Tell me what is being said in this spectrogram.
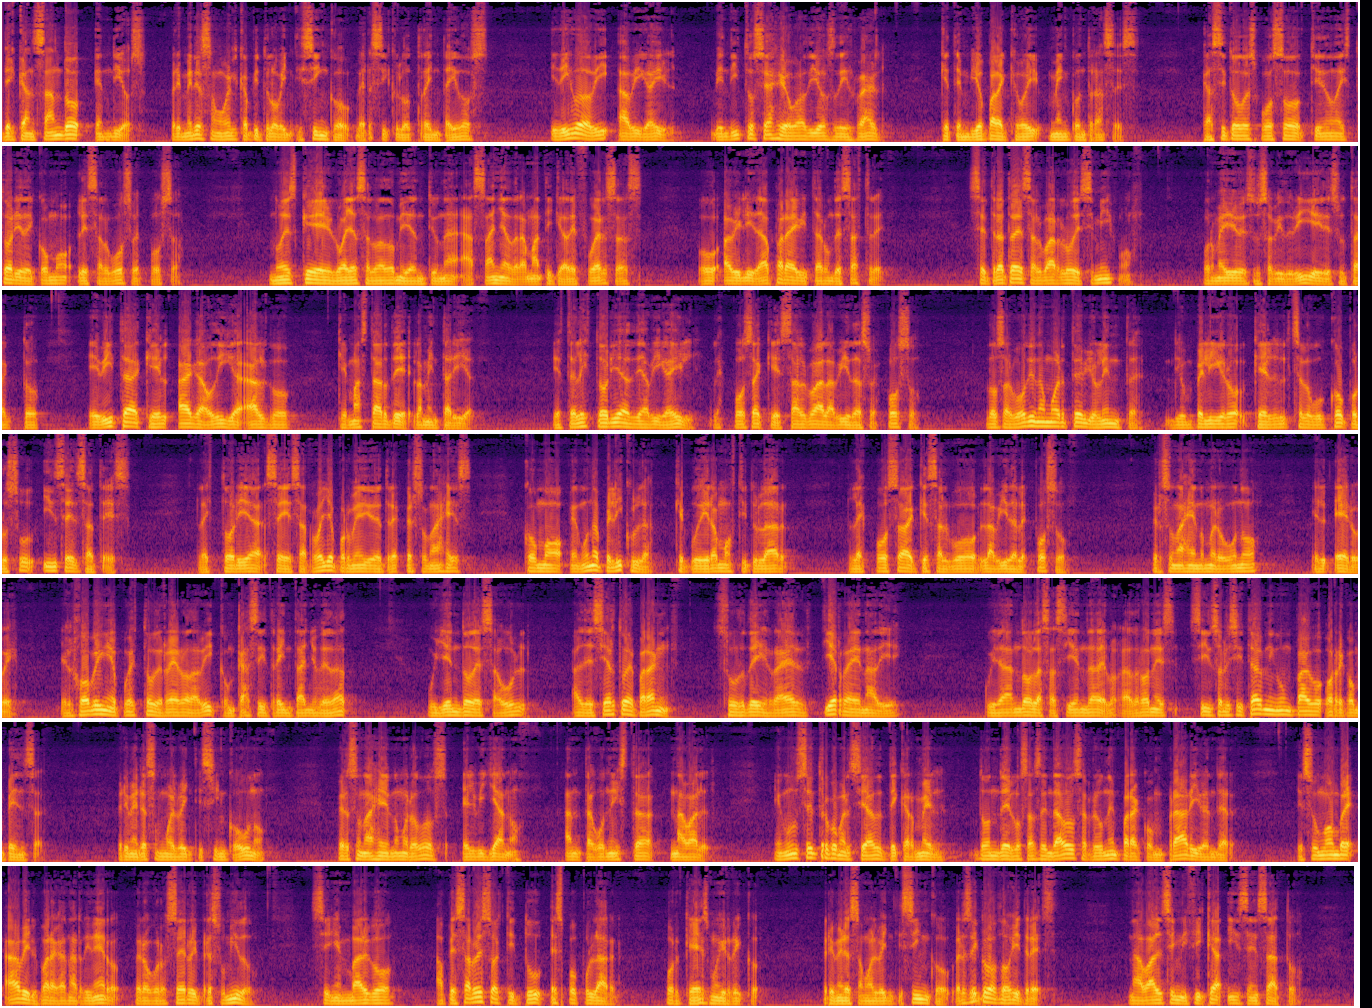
Descansando en Dios. 1 Samuel capítulo 25, versículo 32. Y dijo David a Abigail, bendito sea Jehová Dios de Israel, que te envió para que hoy me encontrases. Casi todo esposo tiene una historia de cómo le salvó su esposa. No es que lo haya salvado mediante una hazaña dramática de fuerzas o habilidad para evitar un desastre. Se trata de salvarlo de sí mismo. Por medio de su sabiduría y de su tacto, evita que él haga o diga algo que más tarde lamentaría. Esta es la historia de Abigail, la esposa que salva la vida a su esposo. Lo salvó de una muerte violenta, de un peligro que él se lo buscó por su insensatez. La historia se desarrolla por medio de tres personajes como en una película que pudiéramos titular La esposa que salvó la vida al esposo. Personaje número uno, el héroe, el joven y opuesto guerrero David con casi 30 años de edad, huyendo de Saúl al desierto de Parán, sur de Israel, tierra de nadie, cuidando las haciendas de los ladrones sin solicitar ningún pago o recompensa. 1 Samuel 25.1. Personaje número 2, el villano, antagonista naval en un centro comercial de Carmel, donde los hacendados se reúnen para comprar y vender. Es un hombre hábil para ganar dinero, pero grosero y presumido. Sin embargo, a pesar de su actitud, es popular, porque es muy rico. 1 Samuel 25, versículos 2 y 3. Naval significa insensato,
